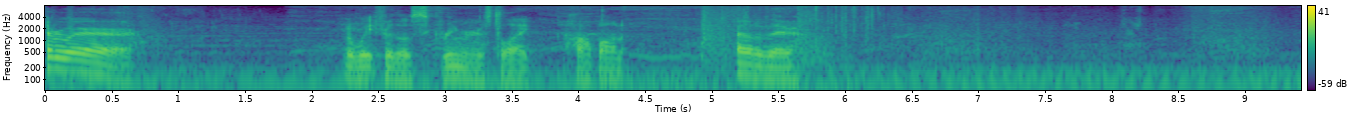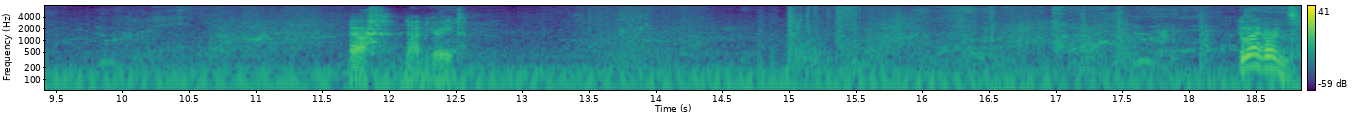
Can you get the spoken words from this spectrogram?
Everywhere! Gotta wait for those screamers to like hop on out of there. Ah, not great. Go backwards!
